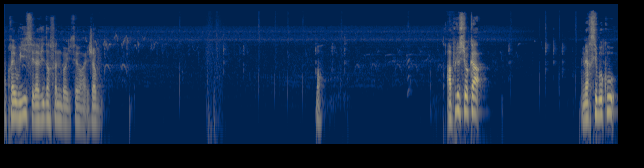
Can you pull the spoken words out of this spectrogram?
Après, oui, c'est la vie d'un fanboy, c'est vrai, j'avoue. Bon. A plus, Yoka. Merci beaucoup.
